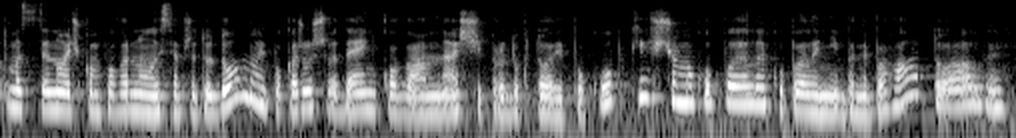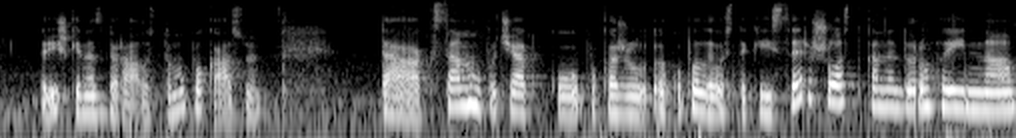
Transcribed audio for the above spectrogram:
От ми з синочком повернулися вже додому і покажу швиденько вам наші продуктові покупки, що ми купили. Купили ніби небагато, але трішки назбиралось, тому показую. Так, з самого початку покажу, купили ось такий сир шостка недорогий на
